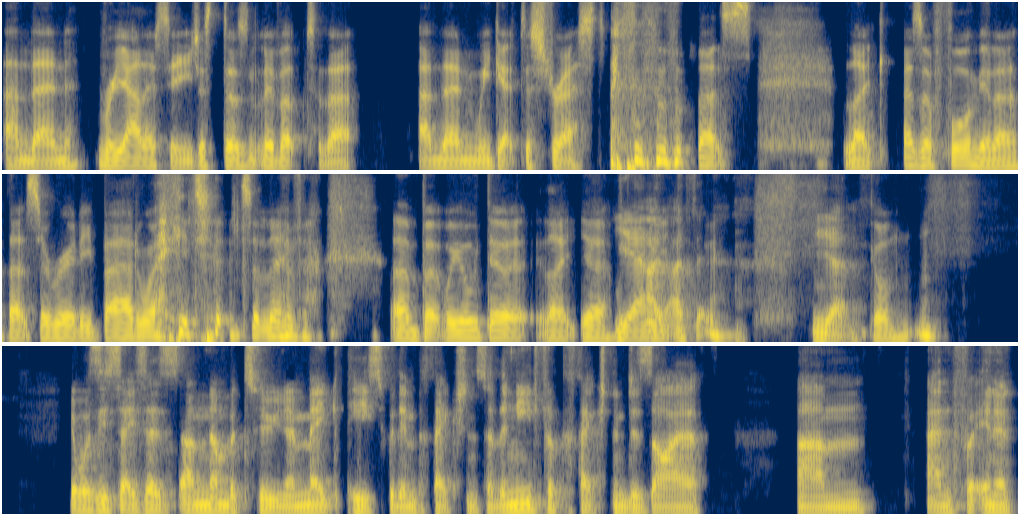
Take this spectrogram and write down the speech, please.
and then reality just doesn't live up to that and then we get distressed that's like as a formula that's a really bad way to, to live um, but we all do it like yeah Yeah, I- I thi- yeah go on Yeah, what does he say? He says um, number two, you know, make peace with imperfection. So the need for perfection and desire, um, and for inner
